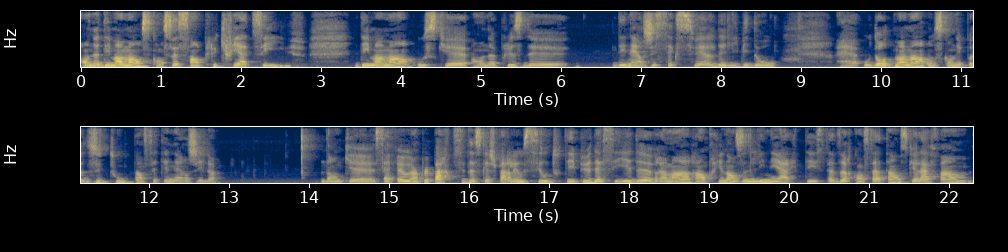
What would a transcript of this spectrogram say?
on a des moments où on se sent plus créative, des moments où ce que on a plus de d'énergie sexuelle, de libido, euh, ou d'autres moments où ce qu'on n'est pas du tout dans cette énergie-là. Donc, euh, ça fait un peu partie de ce que je parlais aussi au tout début, d'essayer de vraiment rentrer dans une linéarité, c'est-à-dire qu'on s'attend à ce que la femme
